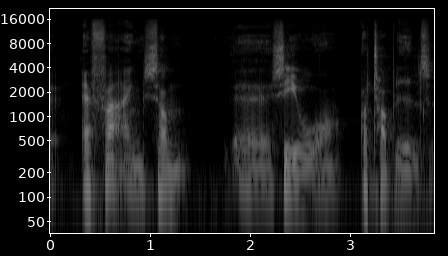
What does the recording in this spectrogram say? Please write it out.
øh, erfaring som øh, CEO'er og topledelse.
